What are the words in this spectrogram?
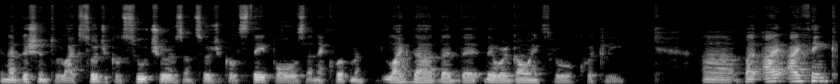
in addition to like surgical sutures and surgical staples and equipment like that that they, they were going through quickly. Uh, but I, I think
